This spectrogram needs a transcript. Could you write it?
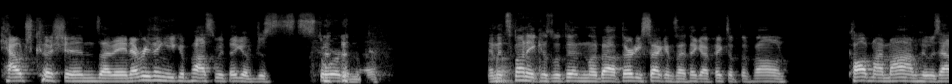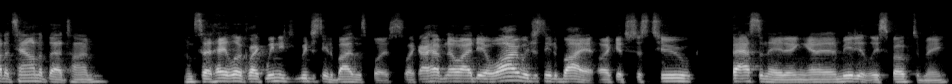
couch cushions i mean everything you could possibly think of just stored in there and it's funny because within about 30 seconds i think i picked up the phone called my mom who was out of town at that time and said, "Hey, look, like we need, we just need to buy this place. Like I have no idea why, we just need to buy it. Like it's just too fascinating." And it immediately spoke to me.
